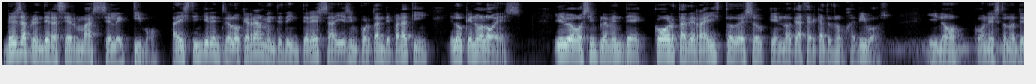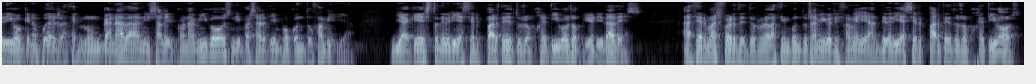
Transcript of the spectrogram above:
Debes aprender a ser más selectivo, a distinguir entre lo que realmente te interesa y es importante para ti y lo que no lo es. Y luego simplemente corta de raíz todo eso que no te acerca a tus objetivos. Y no, con esto no te digo que no puedas hacer nunca nada, ni salir con amigos, ni pasar tiempo con tu familia, ya que esto debería ser parte de tus objetivos o prioridades. Hacer más fuerte tu relación con tus amigos y familia debería ser parte de tus objetivos,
